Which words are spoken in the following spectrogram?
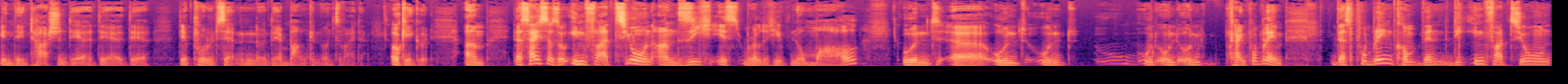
in den Taschen der, der, der, der Produzenten und der Banken und so weiter. Okay, gut. Um, ähm, das heißt also, Inflation an sich ist relativ normal und, äh, und, und und, und, und kein Problem. Das Problem kommt, wenn die Inflation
